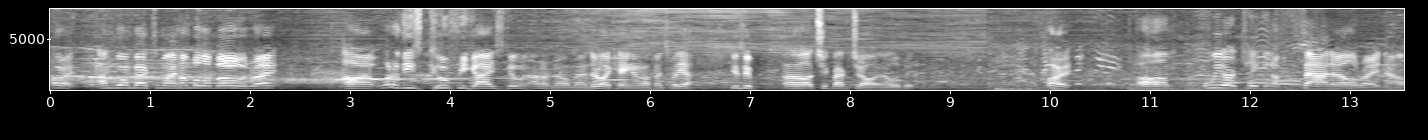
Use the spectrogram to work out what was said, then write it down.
All right, I'm going back to my humble abode, right? Uh, what are these goofy guys doing? I don't know, man. They're like hanging on the fence. But yeah, YouTube, uh, I'll check back with y'all in a little bit. All right, um, we are taking a fat L right now.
